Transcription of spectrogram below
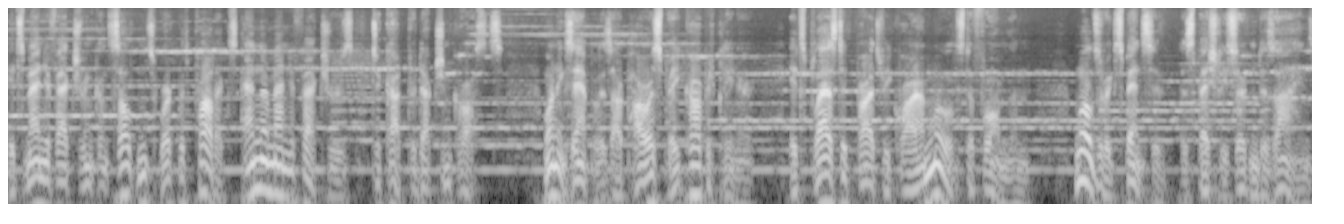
Its manufacturing consultants work with products and their manufacturers to cut production costs. One example is our Power Spray carpet cleaner. Its plastic parts require molds to form them. Molds are expensive, especially certain designs,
